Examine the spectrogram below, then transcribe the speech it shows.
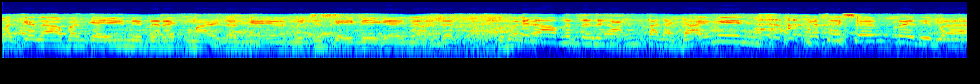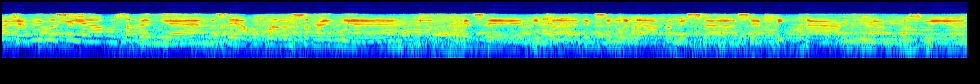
magkalaban kayo ni Direct Marlon ngayon, which is kaibigan niyo. That, Magkalaban talaga. I mean, kasi syempre, di ba? Siyempre masaya ako sa kanya. Masaya ako para sa kanya. Kasi, di ba, nagsimula kami sa septic tank. Tapos ngayon,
